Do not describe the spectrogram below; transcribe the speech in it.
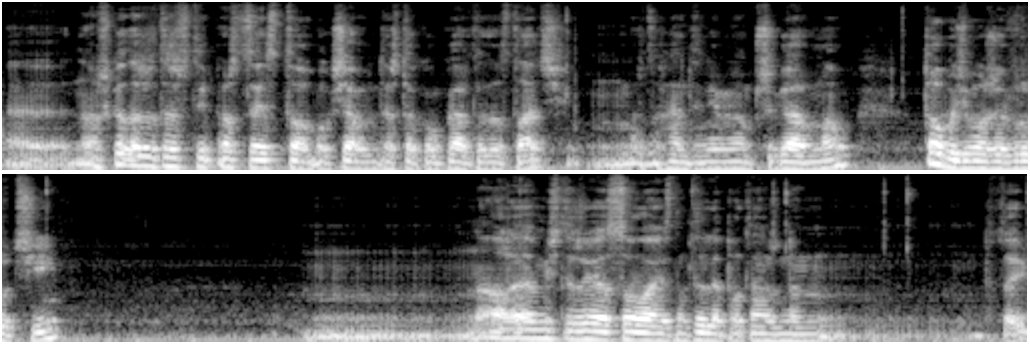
E, No szkoda, że też w tej paczce jest to, bo chciałbym też taką kartę dostać. Mm, Bardzo chętnie bym ją przygarnął. To być może wróci. Mm, No ale myślę, że Jasowa jest na tyle potężnym tutaj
